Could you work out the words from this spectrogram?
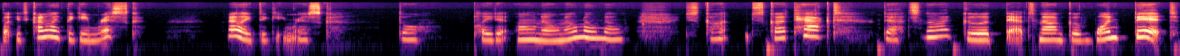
but it's kind of like the game Risk. I like the game Risk though played it. Oh no, no, no, no. Just got just got attacked. That's not good. That's not good one bit.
